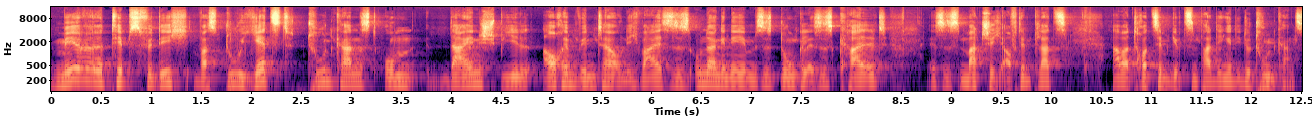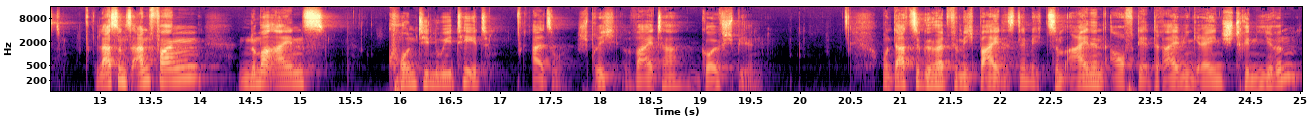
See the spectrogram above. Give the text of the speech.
mehrere Tipps für dich, was du jetzt tun kannst, um dein Spiel auch im Winter, und ich weiß, es ist unangenehm, es ist dunkel, es ist kalt, es ist matschig auf dem Platz, aber trotzdem gibt es ein paar Dinge, die du tun kannst. Lass uns anfangen. Nummer eins, Kontinuität. Also, sprich weiter Golf spielen. Und dazu gehört für mich beides, nämlich zum einen auf der Driving Range trainieren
